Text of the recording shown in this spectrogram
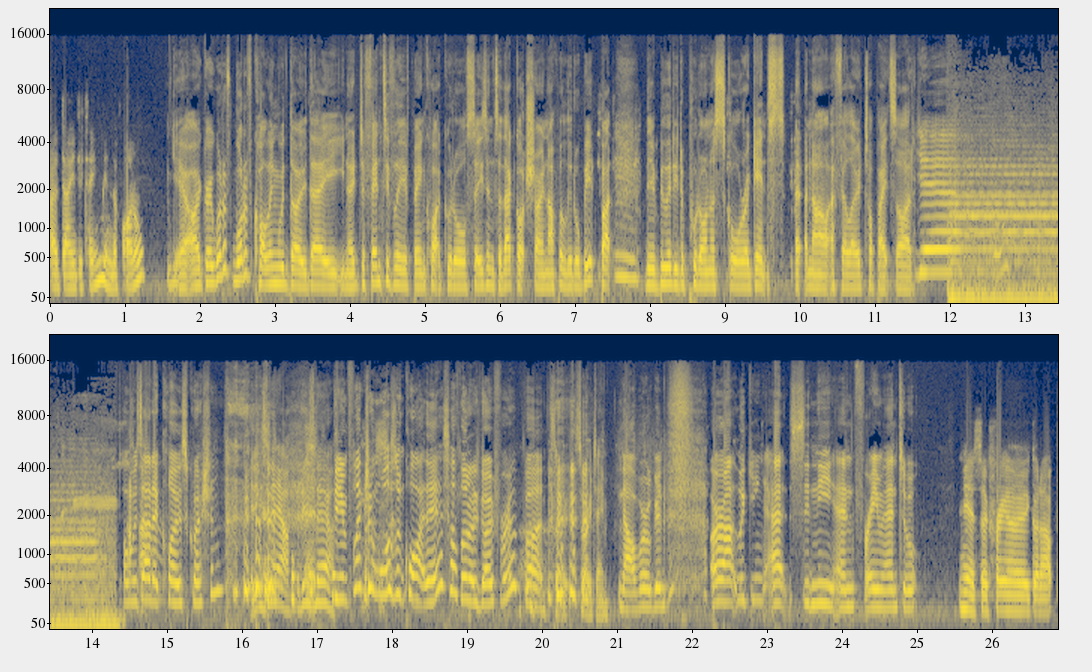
a danger team in the final. Yeah, I agree. What if what if Collingwood though? They you know defensively have been quite good all season, so that got shown up a little bit. But mm. the ability to put on a score against a, a fellow top eight side. Yeah. Oh, was that a closed question? it is now. It is now. the inflection wasn't quite there, so I thought I'd go for it. But sorry, sorry, team. no, nah, we're all good. All right, looking at Sydney and Fremantle. Yeah, so Freo got up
